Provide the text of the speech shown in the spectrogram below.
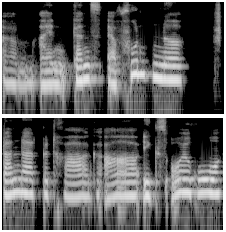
Ähm, ein ganz erfundener Standardbetrag, a x Euro,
